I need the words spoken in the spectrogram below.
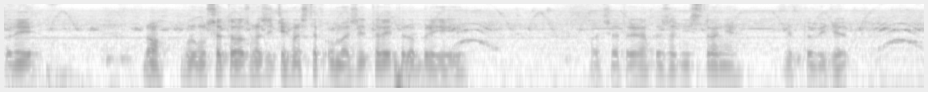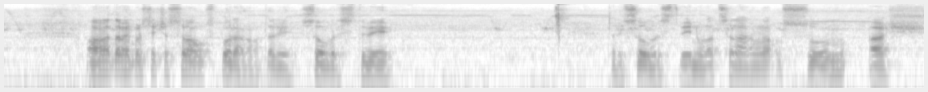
Tady, no, budu muset to rozmezit těch vrstev omezit, tady je to dobrý. Ale třeba tady na té zadní straně je to vidět. A ona tam je prostě časová úspora, no. Tady jsou vrstvy, tady jsou vrstvy 0,08 až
